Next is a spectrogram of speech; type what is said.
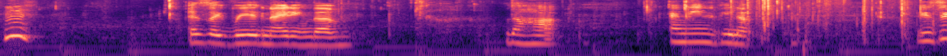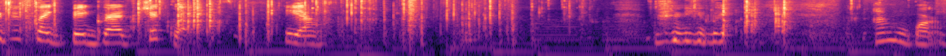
Hmm. It's like reigniting the the hot I mean, peanut. these are just like big red chiclets. Yeah. I need like I'm warm.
